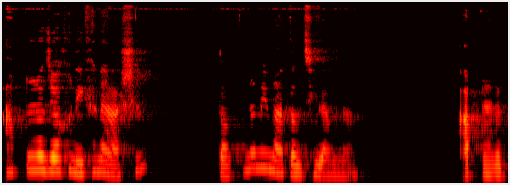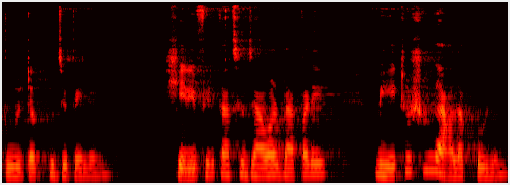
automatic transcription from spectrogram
আপনারা যখন এখানে আসেন, তখন আমি মাতাল ছিলাম না। আপনারা দুলটা খুঁজে পেলেন। শেরিফের কাছে যাওয়ার ব্যাপারে মেয়েটার সঙ্গে আলাপ করলেন।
